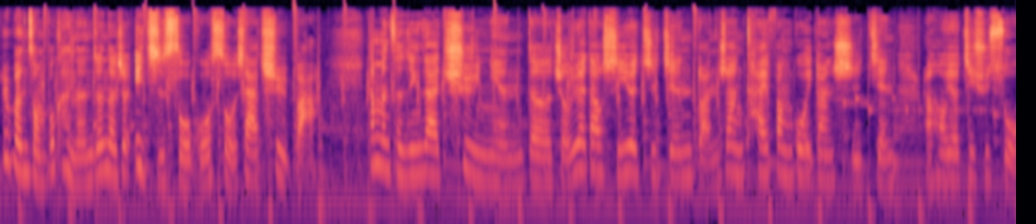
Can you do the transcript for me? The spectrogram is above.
日本总不可能真的就一直锁国锁下去吧？他们曾经在去年的九月到十一月之间短暂开放过一段时间，然后又继续锁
